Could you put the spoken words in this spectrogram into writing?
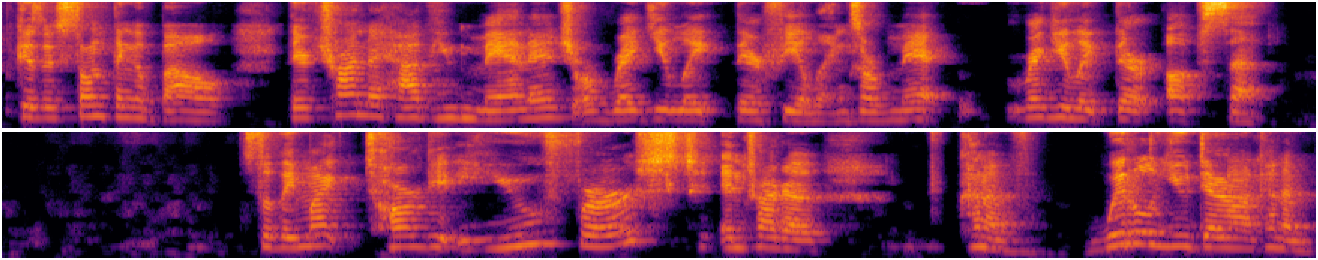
because there's something about they're trying to have you manage or regulate their feelings or regulate their upset. So they might target you first and try to kind of whittle you down, kind of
